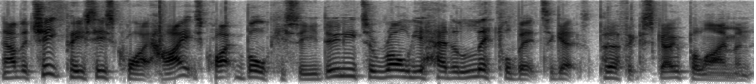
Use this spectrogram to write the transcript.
Now the cheek piece is quite high, it's quite bulky, so you do need to roll your head a little bit to get perfect scope alignment.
